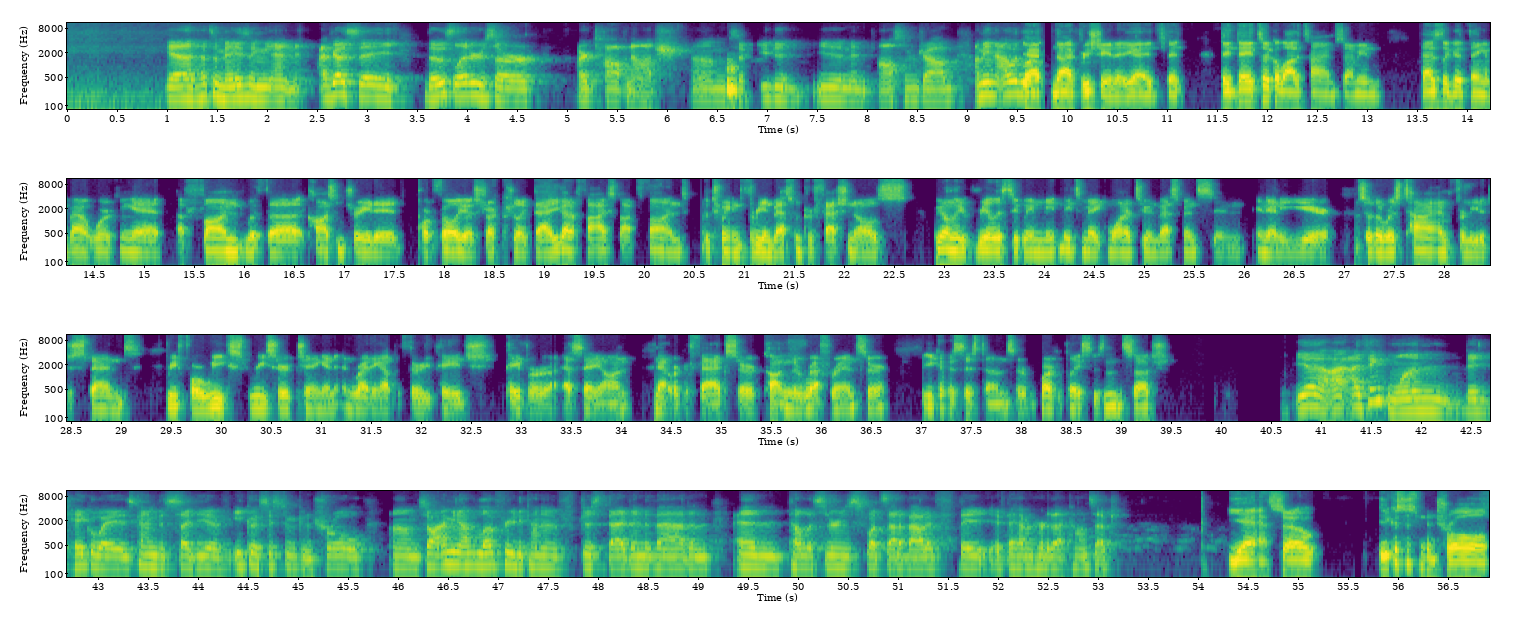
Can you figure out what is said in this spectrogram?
Yeah, that's amazing, and I've got to say those letters are are top notch. Um, so you did you did an awesome job. I mean, I would yeah, love- no, I appreciate it. Yeah, it's it, they they took a lot of time. So I mean, That's the good thing about working at a fund with a concentrated portfolio structure like that. You got a five stock fund between three investment professionals. We only realistically need to make one or two investments in, in any year. So there was time for me to just spend three, four weeks researching and, and writing up a 30 page paper essay on network effects or cognitive reference or ecosystems or marketplaces and such. Yeah, I, I, think one big takeaway is kind of this idea of ecosystem control. Um, so, I mean, I would love for you to kind of just dive into that and and tell listeners what's that about if they if they haven't heard of that concept. Yeah, so ecosystem control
